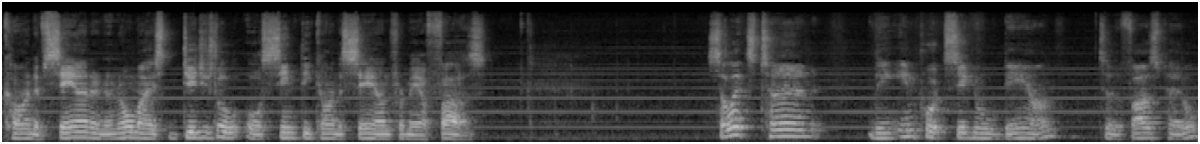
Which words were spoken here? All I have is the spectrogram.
kind of sound and an almost digital or synthy kind of sound from our fuzz. So let's turn the input signal down to the fuzz pedal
